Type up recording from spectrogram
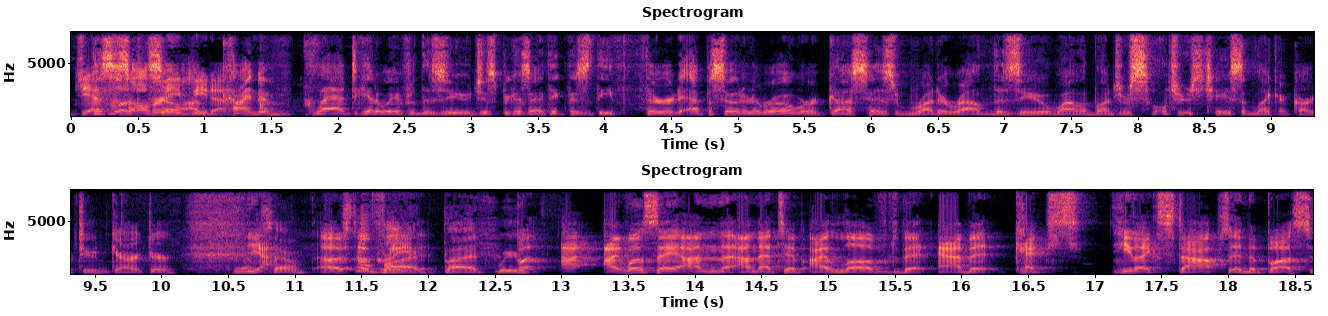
Jepp This is also, pretty I'm beat up. kind of glad to get away from the zoo just because I think this is the third episode in a row where Gus has run around the zoo while a bunch of soldiers chase him like a cartoon character. yeah, So, uh, still agreed. fun, but we. But I, I will say on the, on that tip, I loved that Abbott catch. He like stops and the bus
